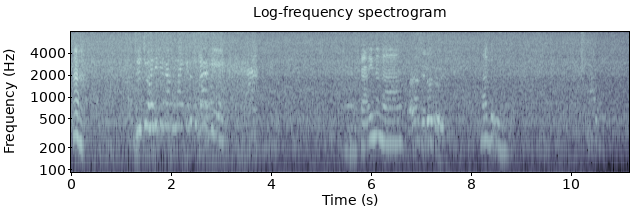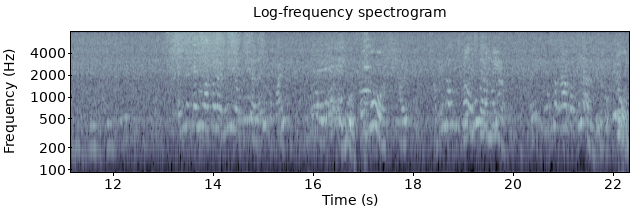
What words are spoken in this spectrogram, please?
Ah, Juju, halika na kumain ka na si Daddy. ayan, kain na na. Ayan si Dodoy. Na doon.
